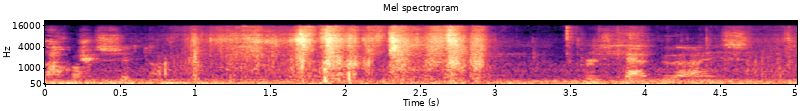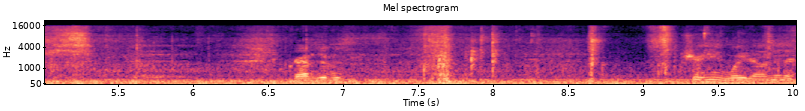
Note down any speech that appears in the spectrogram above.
Oh shit! First cat through the ice. Grabs it with. I'm sure he ain't way down in there.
